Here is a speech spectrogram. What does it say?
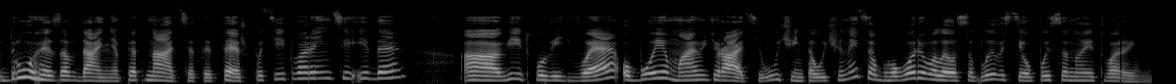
Друге завдання, 15, теж по цій тваринці іде. А, відповідь В. Обоє мають рацію. Учень та учениця обговорювали особливості описаної тварини.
